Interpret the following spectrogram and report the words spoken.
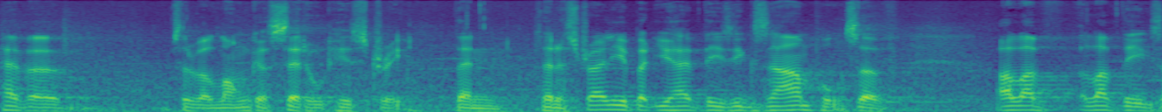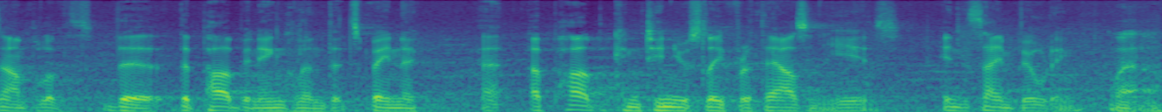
have a sort of a longer settled history than, than Australia. But you have these examples of. I love, I love the example of the, the pub in England that's been a, a pub continuously for a thousand years in the same building. Wow.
